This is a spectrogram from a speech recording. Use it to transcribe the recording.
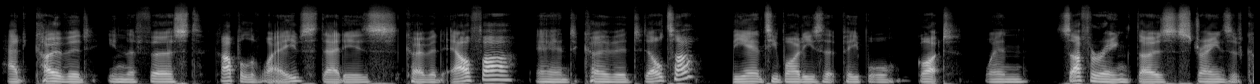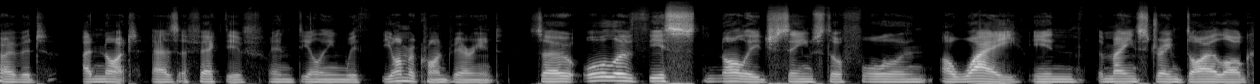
had COVID in the first couple of waves, that is COVID alpha and COVID delta. The antibodies that people got when suffering those strains of COVID are not as effective in dealing with the Omicron variant. So all of this knowledge seems to have fallen away in the mainstream dialogue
